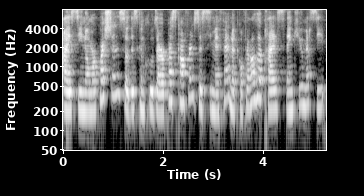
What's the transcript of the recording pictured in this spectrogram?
I see no more questions, so this concludes our press conference. Ceci met fin notre conférence de presse. Thank you. Merci.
